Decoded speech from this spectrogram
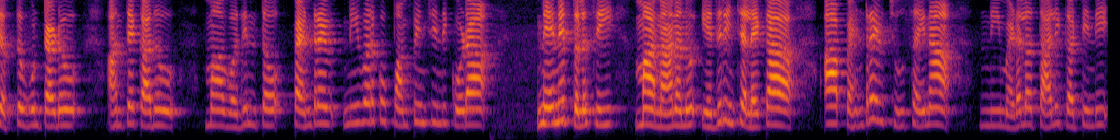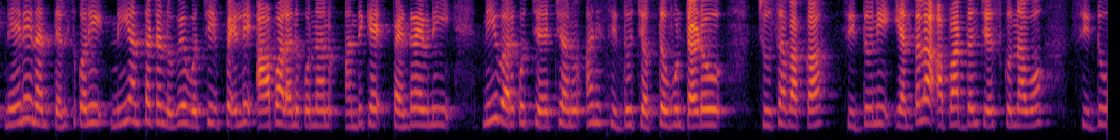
చెప్తూ ఉంటాడు. అంతేకాదు మా వదినతో పెన్ డ్రైవ్ నీ వరకు పంపించింది కూడా నేనే తులసి మా నాన్నను ఎదిరించలేక ఆ పెన్ డ్రైవ్ చూసైనా నీ మెడలో తాళి కట్టింది నేనే నన్ను తెలుసుకొని నీ అంతటా నువ్వే వచ్చి పెళ్ళి ఆపాలనుకున్నాను. అందుకే పెన్ డ్రైవ్ని నీ వరకు చేర్చాను అని సిద్ధు చెప్తూ ఉంటాడు. చూసావక్క సిద్ధుని ఎంతలా అపార్థం చేసుకున్నావో? సిద్ధు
